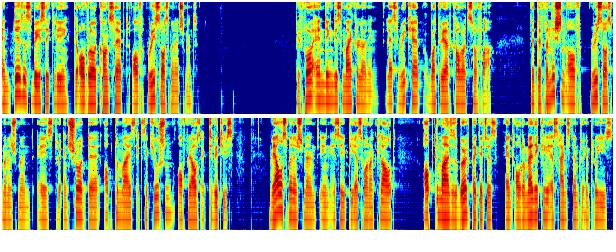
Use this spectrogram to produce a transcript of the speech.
And this is basically the overall concept of resource management. Before ending this microlearning, let's recap what we have covered so far. The definition of resource management is to ensure the optimized execution of warehouse activities. Warehouse management in SAP S4HANA Cloud optimizes work packages and automatically assigns them to employees.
